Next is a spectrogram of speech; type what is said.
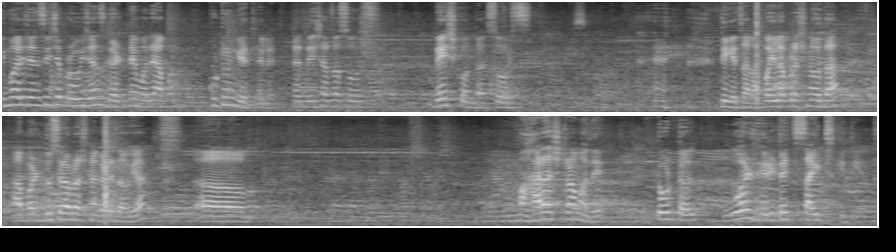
इमर्जन्सीचे प्रोव्हिजन्स घटनेमध्ये आपण कुठून घेतलेले आहेत? त्या देशाचा सोर्स देश कोणता? सोर्स ठीक आहे चला. पहिला प्रश्न होता. आपण दुसऱ्या प्रश्नाकडे जाऊया. महाराष्ट्रामध्ये टोटल वर्ल्ड हेरिटेज साईट्स किती आहेत?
